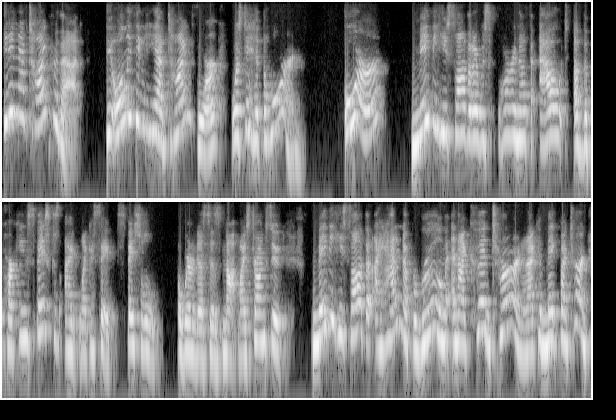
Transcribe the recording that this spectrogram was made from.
He didn't have time for that. The only thing he had time for was to hit the horn. Or maybe he saw that I was far enough out of the parking space because I, like I say, spatial awareness is not my strong suit. Maybe he saw that I had enough room and I could turn and I could make my turn.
